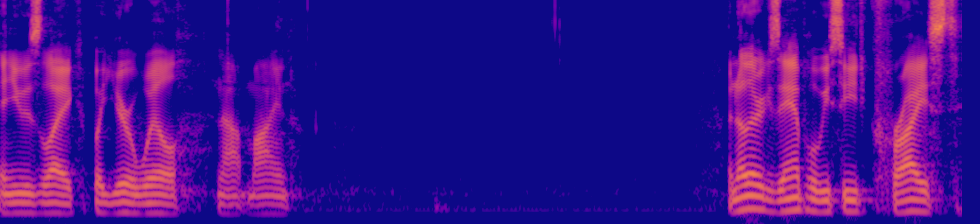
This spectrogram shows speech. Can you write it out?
and he was like, But your will, not mine. Another example, we see Christ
